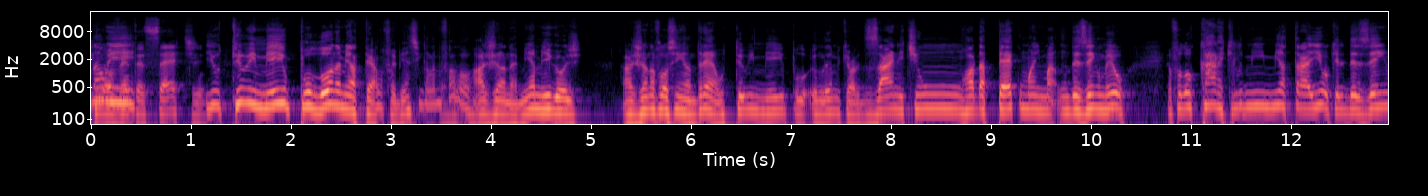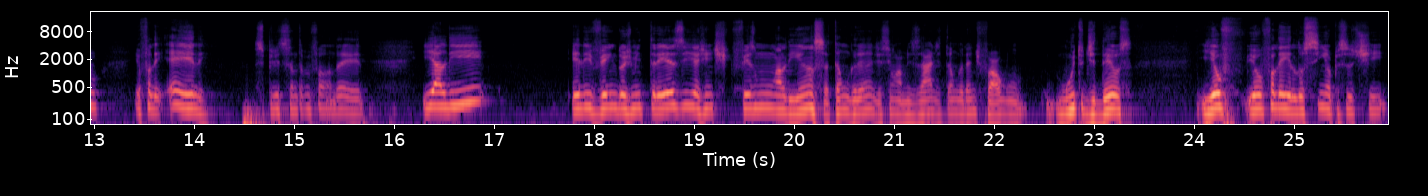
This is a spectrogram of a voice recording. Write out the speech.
2.997. E o teu e-mail pulou na minha tela. Foi bem assim que ela me falou. A Jana, minha amiga hoje. A Jana falou assim: André, o teu e-mail pulou. Eu lembro que hora design tinha um rodapé com uma um desenho meu. Ela falou, cara, aquilo me, me atraiu, aquele desenho. Eu falei, é ele. O Espírito Santo tá me falando, é ele. E ali ele veio em 2013 e a gente fez uma aliança tão grande, assim, uma amizade tão grande, foi algo muito de Deus. E eu, eu falei, Lucinho, eu preciso te.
